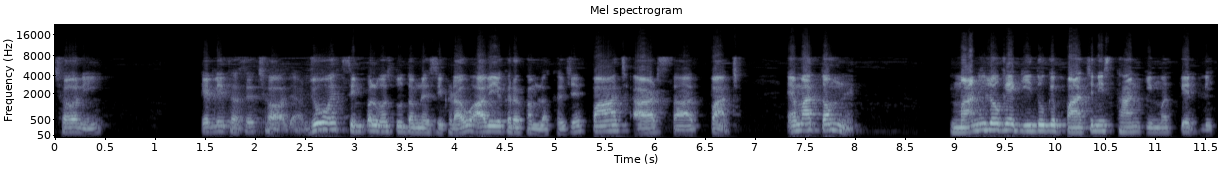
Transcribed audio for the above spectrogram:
છ કેટલી થશે? છ હજાર. જો એક સિમ્પલ વસ્તુ તમને શીખડાવું. આવી એક રકમ લખેલ છે, પાંચ આઠ સાત પાંચ. એમાં તમને માની લો કે કીધું કે પાંચની સ્થાન કિંમત કેટલી?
